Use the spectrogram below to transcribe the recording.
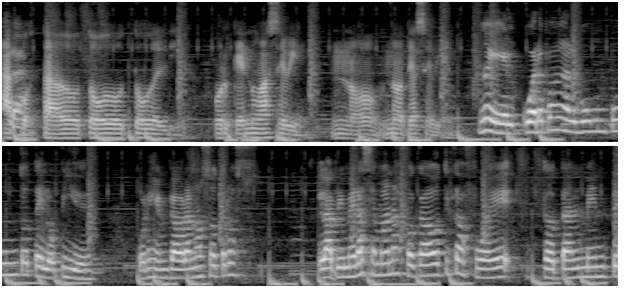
acostado todo, todo el día. Porque no hace bien, no, no te hace bien. No, y el cuerpo en algún punto te lo pide. Por ejemplo, ahora nosotros la primera semana fue caótica, fue totalmente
